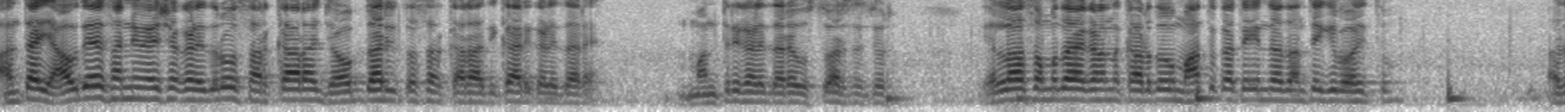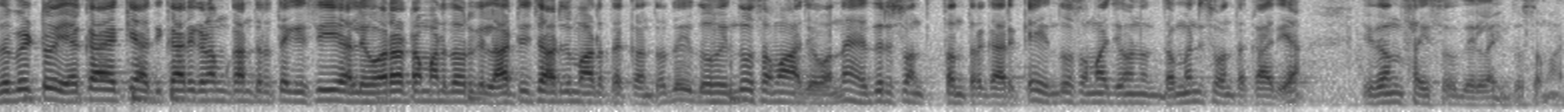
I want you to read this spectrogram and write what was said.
ಅಂಥ ಯಾವುದೇ ಸನ್ನಿವೇಶಗಳಿದ್ದರೂ ಸರ್ಕಾರ ಜವಾಬ್ದಾರಿಯುತ ಸರ್ಕಾರ ಅಧಿಕಾರಿಗಳಿದ್ದಾರೆ. ಮಂತ್ರಿಗಳಿದ್ದಾರೆ ಉಸ್ತುವಾರಿ ಸಚಿವರು. ಎಲ್ಲ ಸಮುದಾಯಗಳನ್ನು ಕರೆದು ಮಾತುಕತೆಯಿಂದ ಅದನ್ನು ತೆಗಿಬೋಯಿತು ಅದು ಬಿಟ್ಟು ಏಕಾಏಕಿ ಅಧಿಕಾರಿಗಳ ಮುಖಾಂತರ ತೆಗೆಸಿ ಅಲ್ಲಿ ಹೋರಾಟ ಮಾಡಿದವರಿಗೆ ಲಾಠಿ ಚಾರ್ಜ್ ಮಾಡತಕ್ಕಂಥದ್ದು ಇದು ಹಿಂದೂ ಸಮಾಜವನ್ನು ಹೆದರಿಸುವಂಥ ತಂತ್ರಗಾರಿಕೆ ಹಿಂದೂ ಸಮಾಜವನ್ನು ದಮನಿಸುವಂಥ ಕಾರ್ಯ. ಇದನ್ನು ಸಹಿಸೋದಿಲ್ಲ ಹಿಂದೂ ಸಮಾಜ.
